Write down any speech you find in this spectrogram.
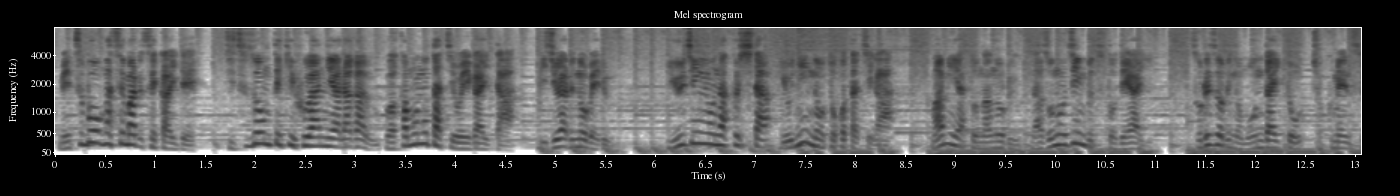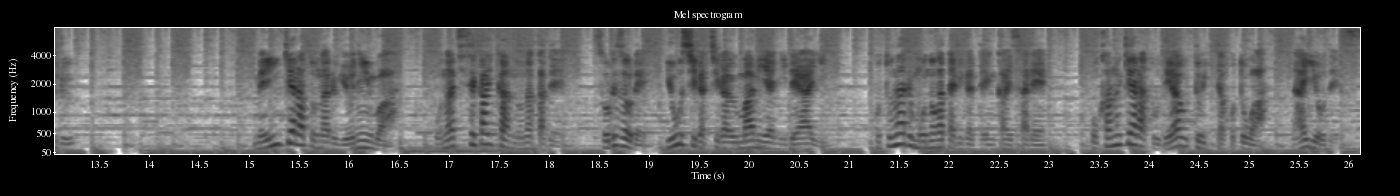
滅亡が迫る世界で実存的不安に抗う若者たちを描いたビジュアルノベル。友人を亡くした4人の男たちがマミヤと名乗る謎の人物と出会いそれぞれの問題と直面する。メインキャラとなる4人は同じ世界観の中でそれぞれ容姿が違う間宮に出会い異なる物語が展開され他のキャラと出会うといったことはないようです。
